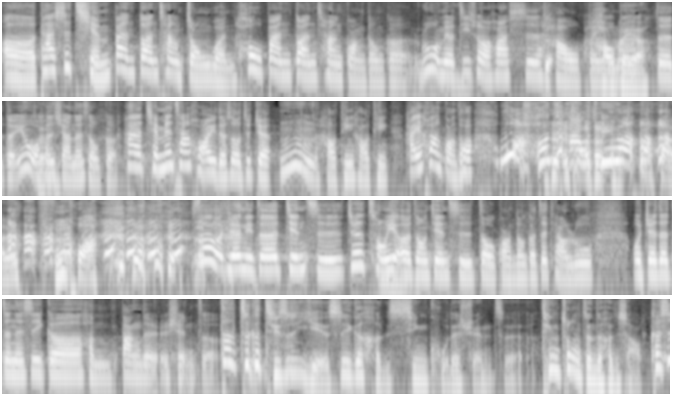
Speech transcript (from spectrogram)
呃，他是前半段唱中文，后半段唱广东歌。如果没有记错的话，是好悲吗好悲啊对对对，因为我很喜欢那首歌。他前面唱华语的时候就觉得嗯好听好听，还一换广东话，哇，很好听哦。浮夸。所以我觉得你这坚持，就是从一而终，坚持走广东歌这条路，我觉得真的是一个很棒的选择。但这个其实也是一个很辛苦的选择，听众真的很少。可是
